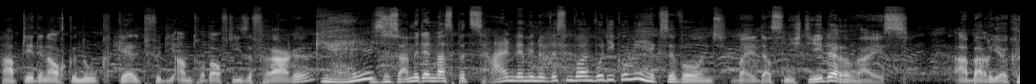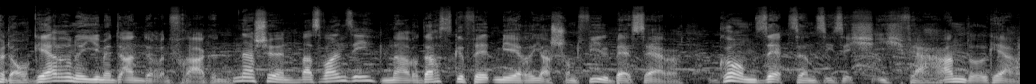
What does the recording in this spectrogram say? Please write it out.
Habt ihr denn auch genug Geld für die Antwort auf diese Frage? Geld? Wieso sollen wir denn was bezahlen, wenn wir nur wissen wollen, wo die Gummihexe wohnt? Weil das nicht jeder weiß. Aber ihr könnt auch gerne jemand anderen fragen. Na schön, was wollen Sie? Na, das gefällt mir ja schon viel besser. Komm, setzen Sie sich. Ich verhandle gerne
